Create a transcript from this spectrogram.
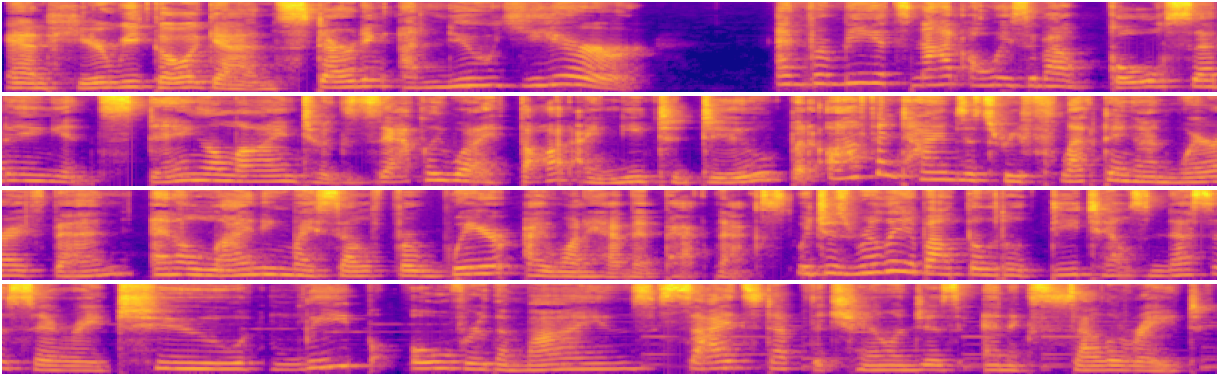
And here we go again, starting a new year. And for me, it's not always about goal setting and staying aligned to exactly what I thought I need to do, but oftentimes it's reflecting on where I've been and aligning myself for where I want to have impact next, which is really about the little details necessary to leap over the mines, sidestep the challenges, and accelerate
